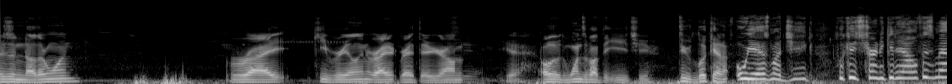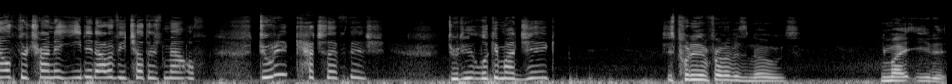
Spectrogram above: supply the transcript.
There's another one. Right. Keep reeling. Right right there. You're on. Yeah. Oh, the one's about to eat you. Dude, look at him. Oh, he has my jig. Look, he's trying to get it out of his mouth. They're trying to eat it out of each other's mouth. Dude, it catch that fish. Dude, look at my jig. Just put it in front of his nose. You might eat it.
